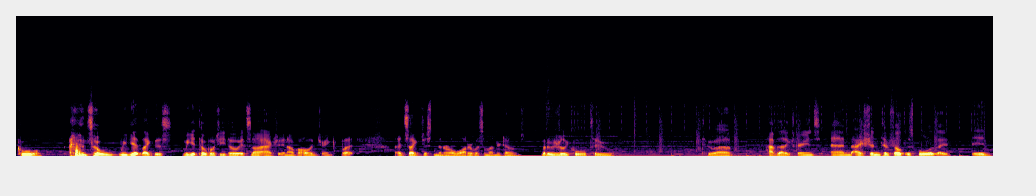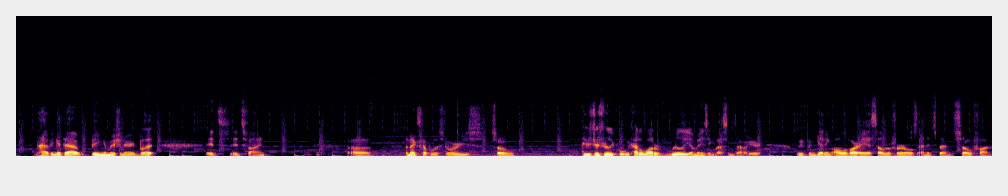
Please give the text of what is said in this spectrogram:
cool. and so we get like this we get topo chico it's not actually an alcoholic drink but it's like just mineral water with some undertones but it was really cool to to uh, have that experience. And i shouldn't have felt as cool as i did having a tab being a missionary but it's it's fine. Uh, the next couple of stories so it was just really cool. We've had a lot of really amazing lessons out here. We've been getting all of our asl referrals and it's been so fun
